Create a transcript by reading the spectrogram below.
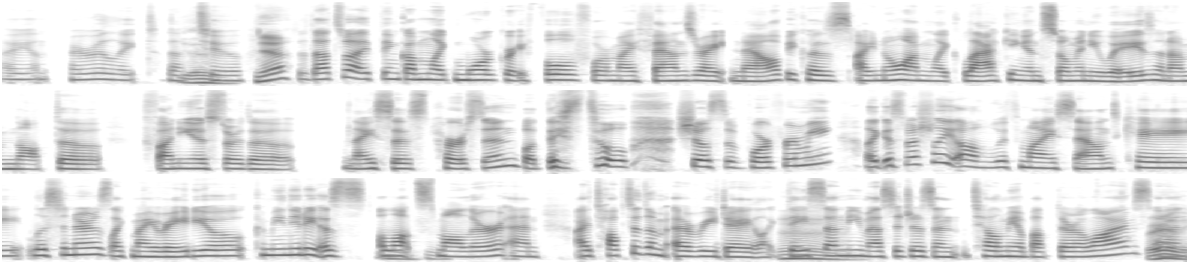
I I relate to that Yeah. too. Yeah. So that's why I think I'm like more grateful for my fans right now because I know I'm like lacking in so many ways and I'm not the funniest or the nicest person, but they still show support for me. Like especially um with my Sound K listeners, like my radio community is a lot Mhm. smaller and I talk to them every day. Like they send me messages and tell me about their lives and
